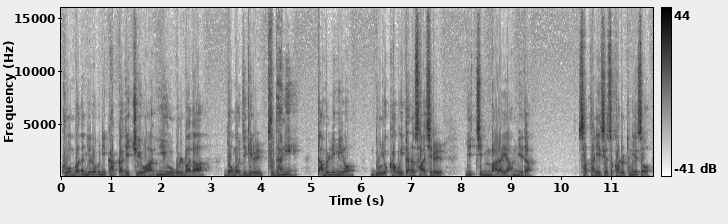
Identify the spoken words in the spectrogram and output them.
구원받은 여러분이 갖가지 죄와 유혹을 받아 넘어지기를 부단히 땀 흘리며 노력하고 있다는 사실을 잊지 말아야 합니다. 사탄이 세속화를 통해서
